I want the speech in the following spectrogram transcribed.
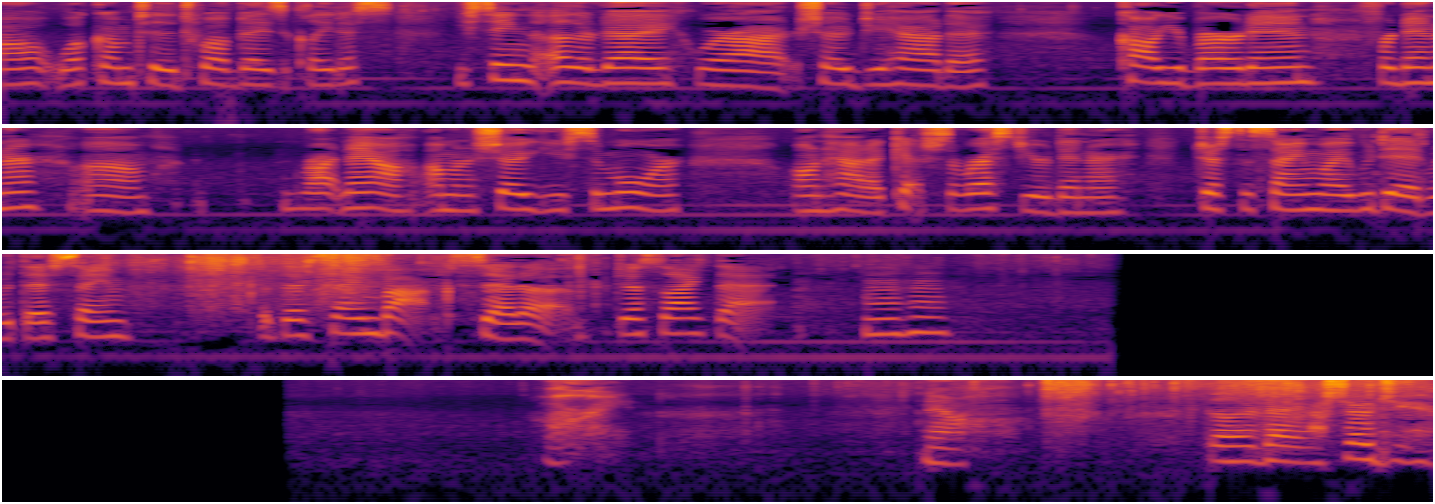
Welcome to the 12 Days of Cletus. You seen the other day where I showed you how to call your bird in for dinner. Um, right now I'm going to show you some more on how to catch the rest of your dinner just the same way we did with this same with this same box set up. Just like that. Mm-hmm. Alright. Now, the other day I showed you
